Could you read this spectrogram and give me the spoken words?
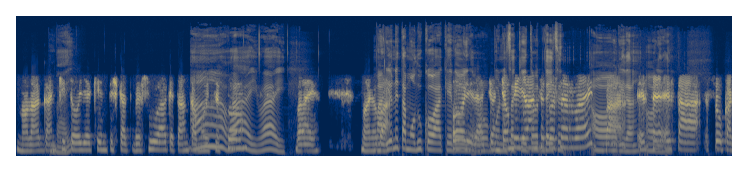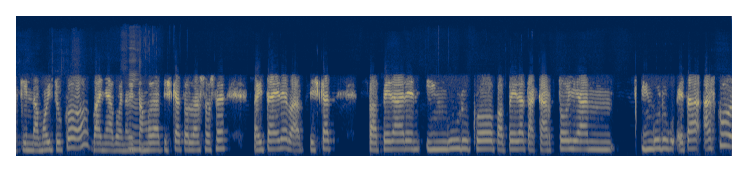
Nola, gantxito horiekin pixkat besuak eta hanka Ah, moitzeko. bai, bai. Bai. Bueno, ba, Marioneta modukoak edo... hori da, txontxongilo antzeko zerbait, ba, da, ez, da. ez da sokakin da moituko, baina, bueno, Mm. izango da pixkat hola zoze, baita ere, ba, pixkat paperaren inguruko, papera eta kartoian inguru, eta asko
